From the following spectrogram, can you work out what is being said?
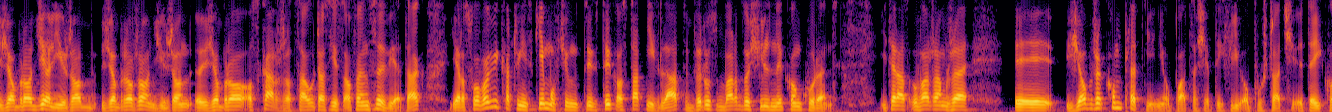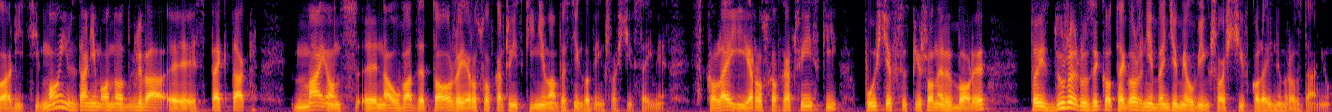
Ziobro dzieli, Ziob- Ziobro rządzi, żon- Ziobro oskarża, cały czas jest ofensywie, tak? Jarosławowi Kaczyńskiemu w ciągu tych, tych ostatnich lat wyrósł bardzo silny konkurent. I teraz uważam, że Ziobrze kompletnie nie opłaca się w tej chwili opuszczać tej koalicji. Moim zdaniem on odgrywa yy, spektakl, mając yy, na uwadze to, że Jarosław Kaczyński nie ma bez niego większości w Sejmie. Z kolei Jarosław Kaczyński, pójście w przyspieszone wybory, to jest duże ryzyko tego, że nie będzie miał większości w kolejnym rozdaniu.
